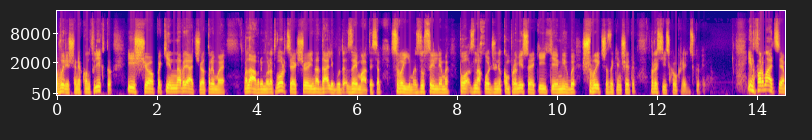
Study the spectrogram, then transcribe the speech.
вирішення конфлікту, і що Пекін навряд чи отримає лаври миротворця, якщо і надалі буде займатися своїми зусиллями по знаходженню компромісу, який міг би швидше закінчити російсько-українську війну. Інформація,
